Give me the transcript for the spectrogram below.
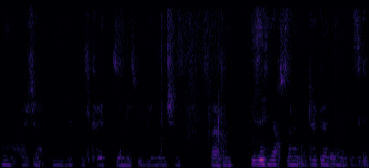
hm, heute in Wirklichkeit besonders üble Menschen waren, die sich nach Sonnenuntergang in riesige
